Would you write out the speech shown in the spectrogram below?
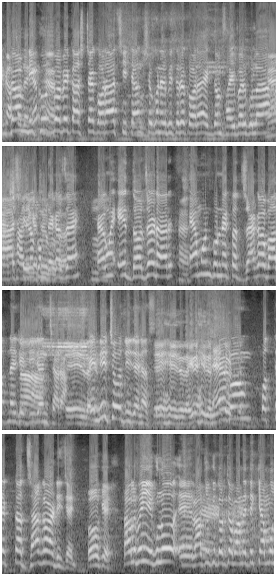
একদম নিখুঁত ভাবে কাজটা করা চিটাং সেগুনের ভিতরে করা একদম ফাইবারগুলা হ্যাঁ, সেরকম দেখা যায়। এবং এই দরজাটার হ্যাঁ। এমন কোন একটা জায়গা বাদ নাই যে ডিজাইন ছাড়া। এই নিচেও ডিজাইন আছে। এবং প্রত্যেকটা জায়গা ডিজাইন ওকে। তাহলে ভাই এগুলো এ, রাজকীয় দরজা বানাইতে কেমন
